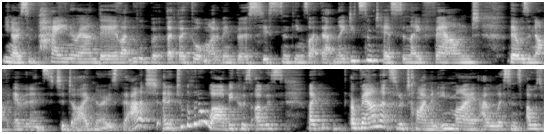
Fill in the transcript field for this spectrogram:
you know, some pain around there, like little that they thought might have been burst cysts and things like that. And they did some tests and they found there was enough evidence to diagnose that. And it took a little while because I was like around that sort of time and in my adolescence, I was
